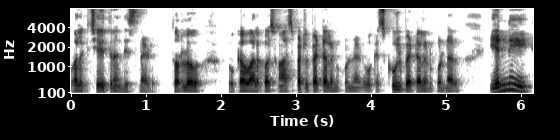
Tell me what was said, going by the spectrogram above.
వాళ్ళకి చేతిని అందిస్తున్నాడు. త్వరలో ఒక వాళ్ళ కోసం హాస్పిటల్ పెట్టాలనుకున్నాడు ఒక స్కూల్ పెట్టాలనుకున్నారు. ఇవన్నీ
